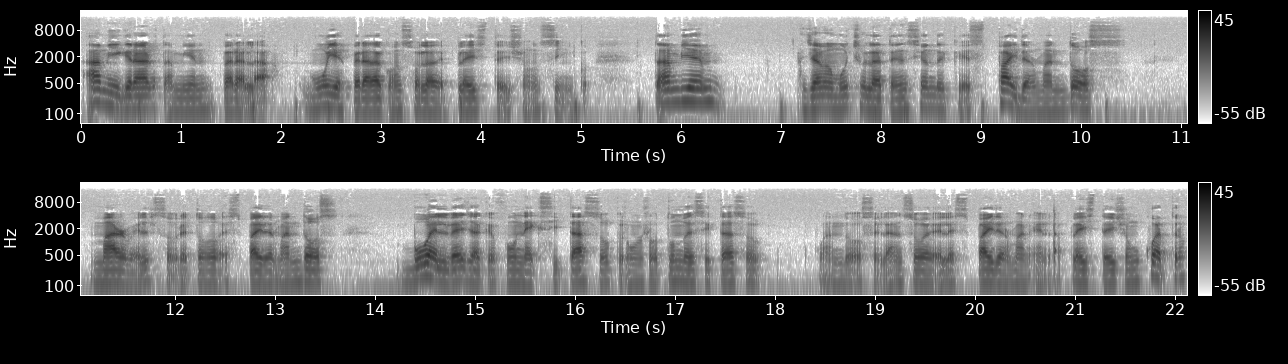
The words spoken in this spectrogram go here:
a migrar también para la muy esperada consola de PlayStation 5. También llama mucho la atención de que Spider-Man 2, Marvel, sobre todo Spider-Man 2, vuelve, ya que fue un exitazo, pero un rotundo exitazo cuando se lanzó el Spider-Man en la PlayStation 4.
